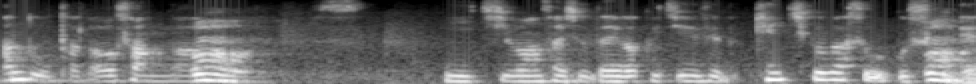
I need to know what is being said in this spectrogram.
安藤忠雄さんが、うん。一番最初大学1年生の建築がすごく好きで、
